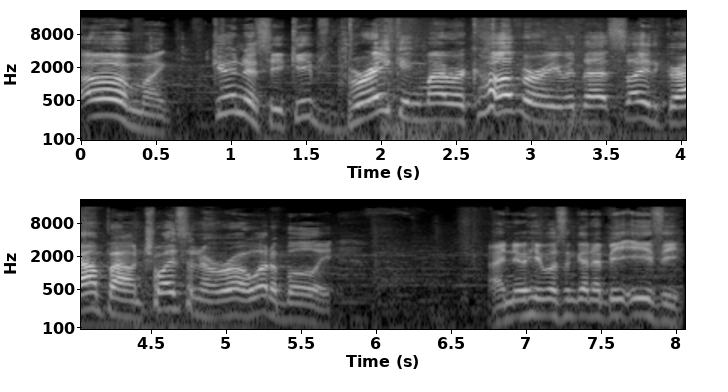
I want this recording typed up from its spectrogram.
Oh my goodness, he keeps breaking my recovery with that scythe ground pound twice in a row. What a bully. I knew he wasn't going to be easy.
